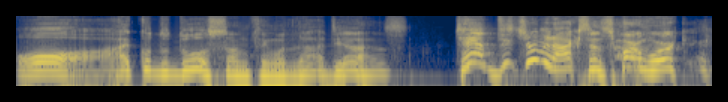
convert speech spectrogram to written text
Oh, I could do something with that, yes. Damn, these German accents aren't working.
